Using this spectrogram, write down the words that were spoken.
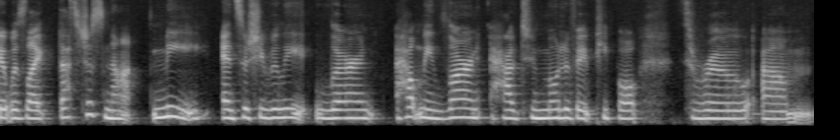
it was like that's just not me. And so she really learned helped me learn how to motivate people through um,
